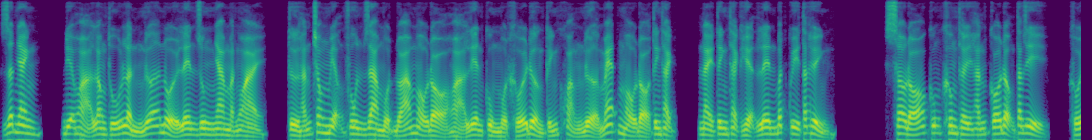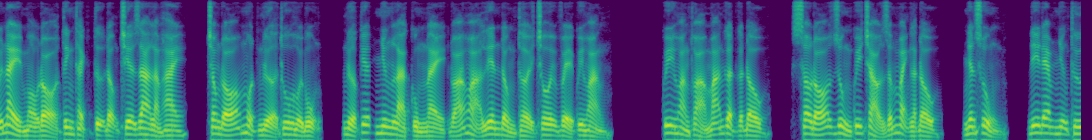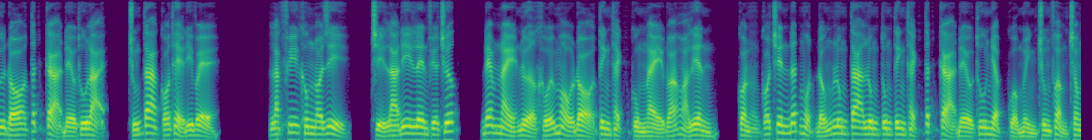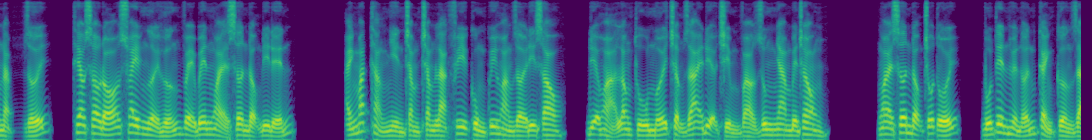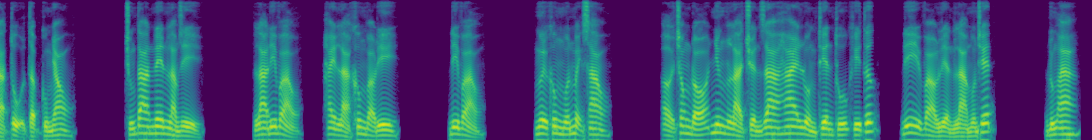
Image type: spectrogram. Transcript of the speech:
Rất nhanh, địa hỏa long thú lần nữa nổi lên dung nham mặt ngoài, từ hắn trong miệng phun ra một đóa màu đỏ hỏa liên cùng một khối đường kính khoảng nửa mét màu đỏ tinh thạch, này tinh thạch hiện lên bất quy tắc hình. Sau đó cũng không thấy hắn có động tác gì, khối này màu đỏ tinh thạch tự động chia ra làm hai, trong đó một nửa thu hồi bụng, nửa kiếp nhưng là cùng này đóa hỏa liên đồng thời trôi về quy hoàng. Quy hoàng thỏa mãn gật gật đầu, sau đó dùng quy chảo giẫm mạnh lật đầu, nhân sủng, đi đem những thứ đó tất cả đều thu lại, chúng ta có thể đi về. Lạc Phi không nói gì, chỉ là đi lên phía trước, đem này nửa khối màu đỏ tinh thạch cùng này đóa hỏa liên, còn có trên đất một đống lung ta lung tung tinh thạch tất cả đều thu nhập của mình trung phẩm trong nạp giới, theo sau đó xoay người hướng về bên ngoài sơn động đi đến. Ánh mắt thẳng nhìn chằm chằm Lạc Phi cùng Quy Hoàng rời đi sau, địa hỏa long thú mới chậm rãi địa chìm vào dung nham bên trong. Ngoài sơn động chỗ tối, bốn tên huyền ấn cảnh cường giả tụ tập cùng nhau. Chúng ta nên làm gì? Là đi vào, hay là không vào đi? Đi vào. Ngươi không muốn mệnh sao? Ở trong đó nhưng là truyền ra hai luồng thiên thú khí tức, đi vào liền là muốn chết. Đúng a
